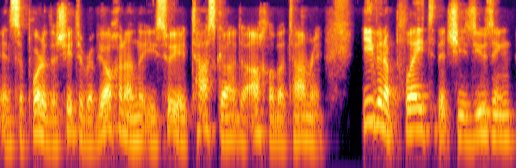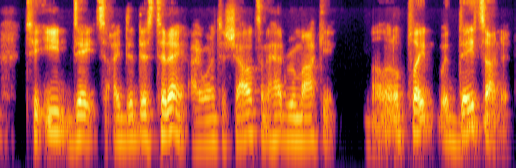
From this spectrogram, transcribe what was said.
in support of the sheet of Rav Yochanan the isuye taska the achla batamri. Even a plate that she's using to eat dates. I did this today. I went to and I had rumaki. a little plate with dates on it.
